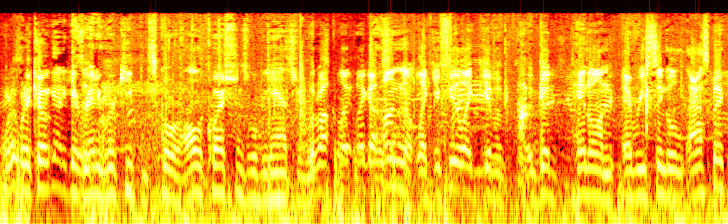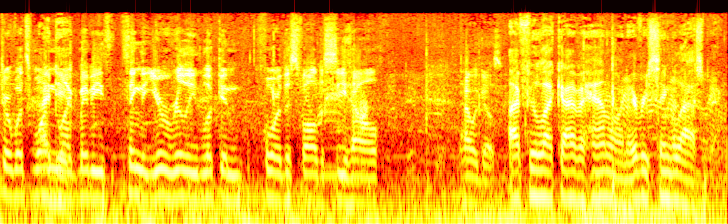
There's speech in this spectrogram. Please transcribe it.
When, when it comes, we got to get ready. We're keeping score. All the questions will be answered. What about like, like a unknown? Like you feel like you have a, a, good handle on every single aspect, or what's one like maybe thing that you're really looking for this fall to see how how it goes? I feel like I have a handle on every single aspect,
